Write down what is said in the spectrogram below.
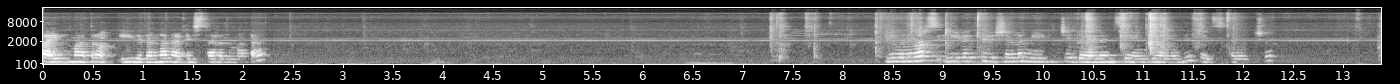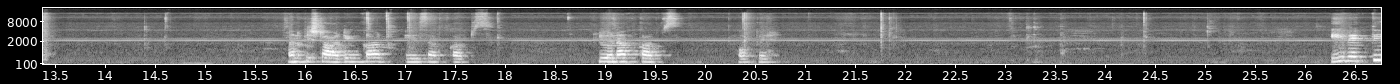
పైకి మాత్రం ఈ విధంగా నటిస్తారనమాట యూనివర్స్ ఈ వ్యక్తి విషయంలో మీకు ఇచ్చే గైడెన్స్ ఏంటి అనేది తెలుసుకోవచ్చు. మనకి starting card ace of cups queen of cups okay. ఈ వ్యక్తి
